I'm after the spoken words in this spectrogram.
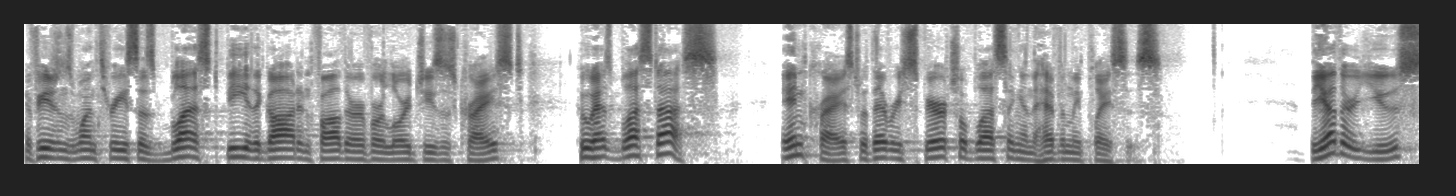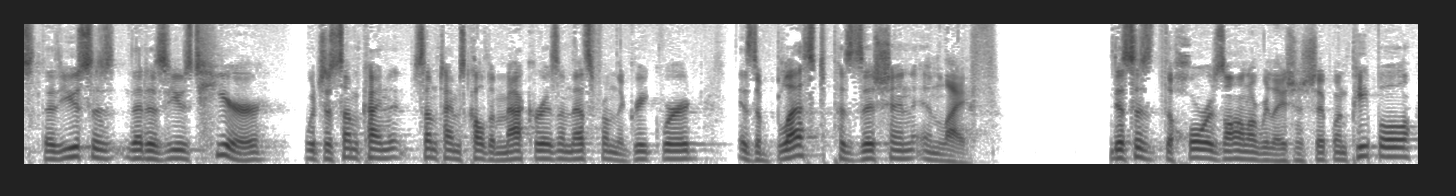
Ephesians 1 3 says, Blessed be the God and Father of our Lord Jesus Christ, who has blessed us in Christ with every spiritual blessing in the heavenly places. The other use, the use that is used here, which is some kind sometimes called a macarism, that's from the Greek word, is a blessed position in life. This is the horizontal relationship. When people,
